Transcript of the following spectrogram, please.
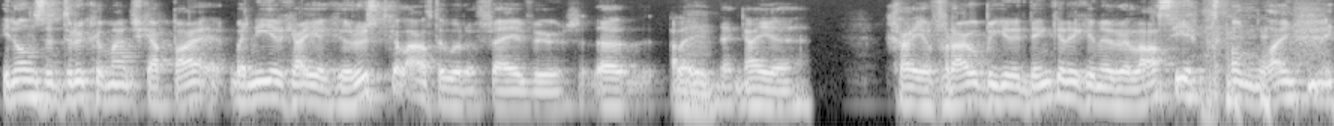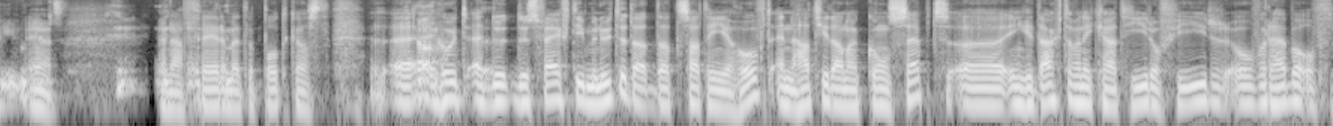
in onze drukke maatschappij, wanneer ga je gerust gelaten worden vijf uur? Dat, allee, Hmm. Dan ga je, ga je vrouw beginnen denken dat je een relatie hebt online iemand. Een affaire met de podcast. Eh, en goed, eh, du- dus 15 minuten, dat, dat zat in je hoofd. En had je dan een concept eh, in gedachten van ik ga het hier of hier over hebben? Of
